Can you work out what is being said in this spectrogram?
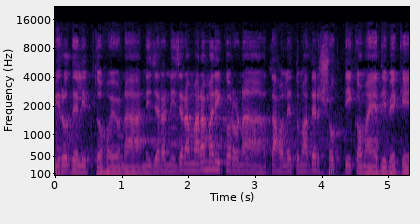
বিরোধে লিপ্ত হয়েও না নিজেরা নিজেরা মারামারি করো না তাহলে তোমাদের শক্তি কমায় দিবে কে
